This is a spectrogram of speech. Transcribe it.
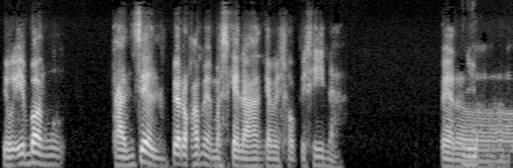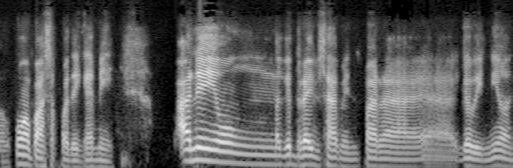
yung ibang canceled, pero kami, mas kailangan kami sa opisina. Pero pumapasok pa din kami. Ano yung nag-drive sa amin para gawin yon?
